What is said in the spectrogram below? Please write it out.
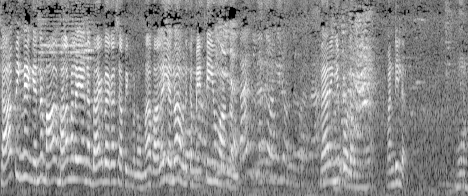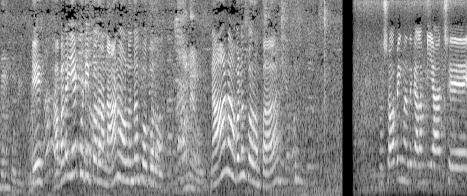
ஷாப்பிங்னா இங்க என்ன மா- மலை மலையா என்ன பேக் பேக்கா ஷாப்பிங் பண்ணுவோமா? வளையலும் அவளுக்கு மெட்டியும் வாங்கணும். வேற எங்கேயும் போல. வண்டியில. மூணு பேரும் போவீங்க. ஏ அவளையே கூட்டிட்டு போறோம். நானும் அவளும் தான் போறோம். நானும் அவளும் போறோம்ப்பா. ஷாப்பிங் வந்து கிளம்பியாச்சு.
